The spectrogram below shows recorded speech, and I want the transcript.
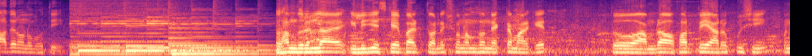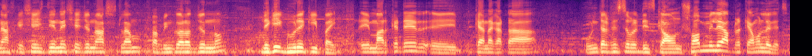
তাদের অনুভূতি। আলহামদুলিল্লাহ, ইলিজি স্কাই পার্ক তো অনেক সুনামধন্য একটা মার্কেট। তো আমরা অফার পেয়ে আরও খুশি। মানে আজকে শেষ দিনে সেই জন্য আসলাম শপিং করার জন্য। দেখি ঘুরে কি পাই। এই মার্কেটের এই কেনাকাটা উইন্টার ফেস্টিভ্যাল ডিসকাউন্ট সব মিলে আপনার কেমন লেগেছে?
